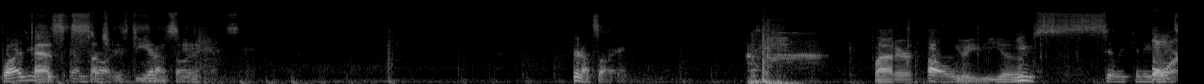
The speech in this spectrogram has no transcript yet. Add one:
Why is your As shit? I'm such sorry. is You're not sorry. You're not sorry. ladder, Oh, UAV, uh, you silly Canadians.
